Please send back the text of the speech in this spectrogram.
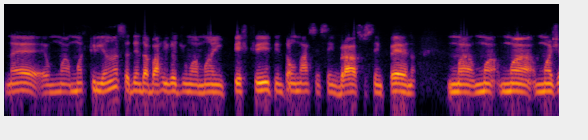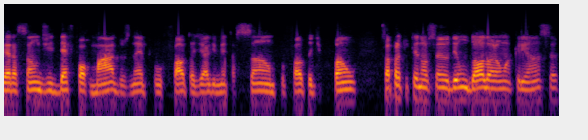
né, uma, uma criança dentro da barriga de uma mãe perfeita, então nascem sem braços, sem perna, uma, uma, uma, uma geração de deformados, né, por falta de alimentação, por falta de pão. Só para tu ter noção, eu dei um dólar a uma criança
